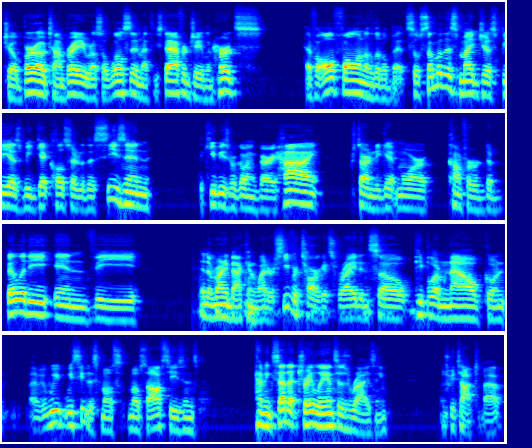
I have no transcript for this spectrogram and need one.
Joe Burrow, Tom Brady, Russell Wilson, Matthew Stafford, Jalen Hurts have all fallen a little bit. So some of this might just be as we get closer to the season, the QBs were going very high. We're starting to get more comfortability in the in the running back and wide receiver targets, right? And so people are now going. I mean, we, we see this most most off seasons having said that, Trey Lance is rising, which we talked about,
